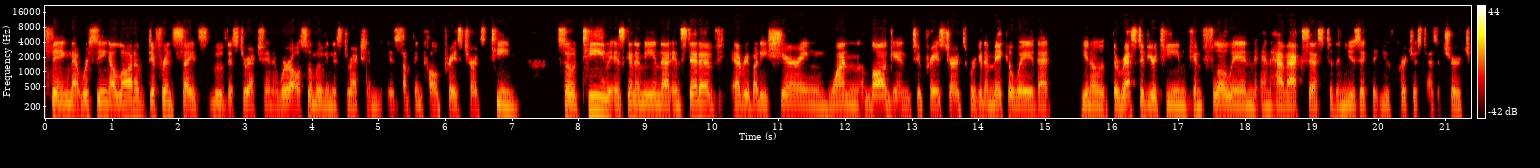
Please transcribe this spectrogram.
thing that we're seeing a lot of different sites move this direction and we're also moving this direction is something called praise charts team. So team is going to mean that instead of everybody sharing one login to praise charts we're going to make a way that you know the rest of your team can flow in and have access to the music that you've purchased as a church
